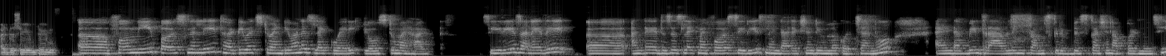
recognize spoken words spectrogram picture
at the same time Uh, for me personally, 30 Wets 21 is like very close to my heart. Series అనేది అంటే this is like my first series నేను డైరెక్షన్ టీమ్లోకి వచ్చాను. And I been traveling from script discussion అప్పటి నుంచి.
